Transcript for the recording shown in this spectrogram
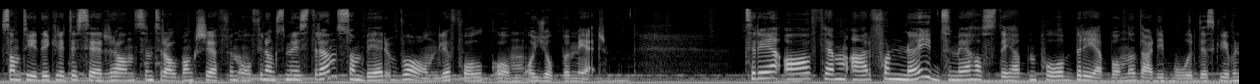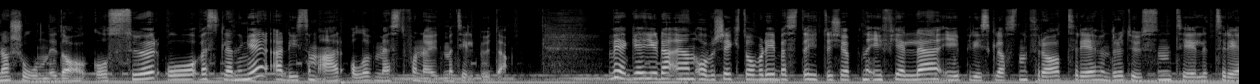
Samtidig kritiserer han sentralbanksjefen og finansministeren, som ber vanlige folk om å jobbe mer. Tre av fem er fornøyd med hastigheten på bredbåndet der de bor. Det skriver Nasjonen i dag. Og sør- og vestlendinger er de som er aller mest fornøyd med tilbudet. VG gir deg en oversikt over de beste hyttekjøpene i fjellet, i prisklassen fra 300 000 til 3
